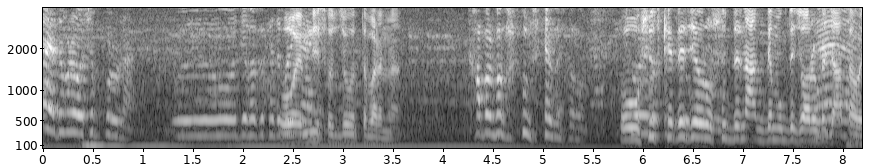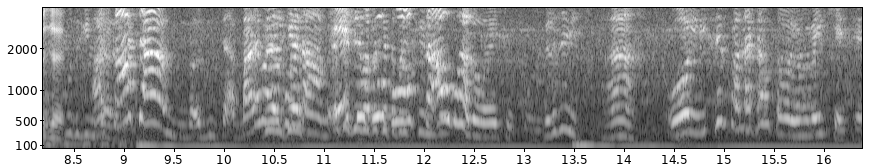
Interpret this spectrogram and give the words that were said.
এই, তোমরা ওসব করো না। ও যেভাবে খেতে ও এমনি সহ্য করতে পারে না। খাবার বাবার উঠে যাবে তখন ও ওষুধ খেতে যে ওর ওষুধ দিয়ে নাক দিয়ে মুখ দিয়ে জ্বর উঠে যাতা হয়ে যায়। আর কাঁচা বারে বারে। বললাম এই যেভাবে খেতে এইটুকু পারিস তাও ভালো এইটুকু বুঝেছিস হ্যাঁ ও ইসের কলাটাও তো ওইভাবেই খেয়েছে।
